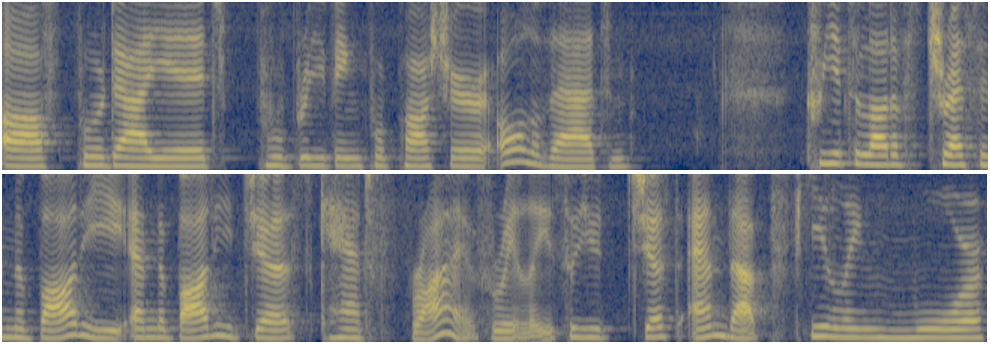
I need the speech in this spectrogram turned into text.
of poor diet poor breathing poor posture all of that creates a lot of stress in the body and the body just can't thrive really so you just end up feeling more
